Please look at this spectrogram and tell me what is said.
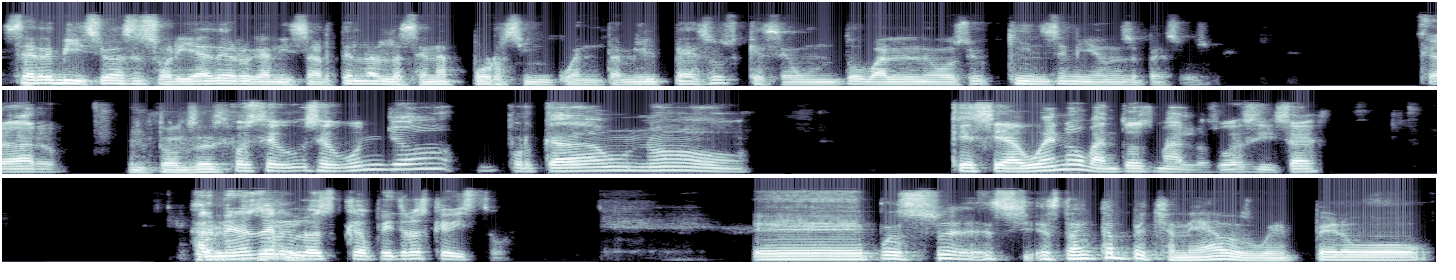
servicio de asesoría de organizarte en la cena por 50 mil pesos, que según tú vale el negocio 15 millones de pesos. Claro. Entonces. Pues según yo, por cada uno que sea bueno, van dos malos o así, ¿sabes? Al menos de los capítulos que he visto. Eh, pues eh, están campechaneados, güey, pero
